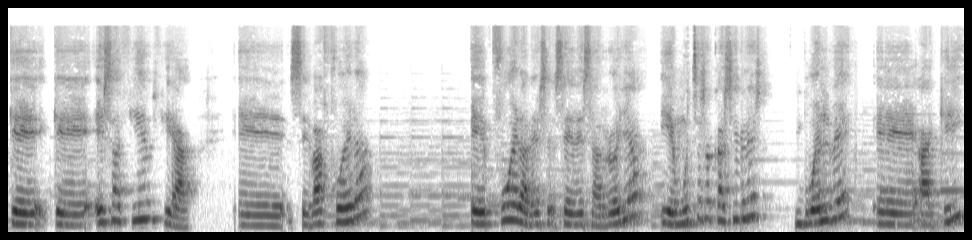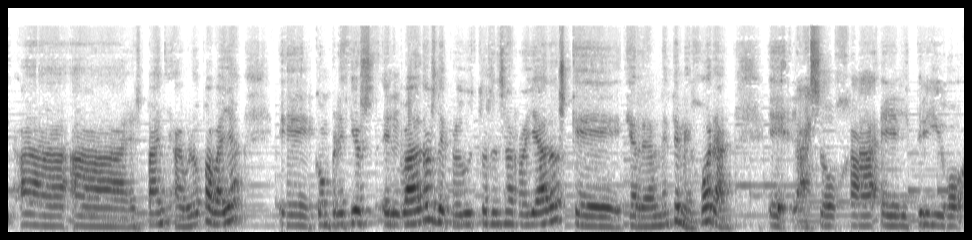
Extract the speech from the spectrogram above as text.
que, que esa ciencia se va fuera, fuera se desarrolla y en muchas ocasiones vuelve eh, aquí a, España, a Europa, vaya, con precios elevados de productos desarrollados que, realmente mejoran. la soja, el trigo,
